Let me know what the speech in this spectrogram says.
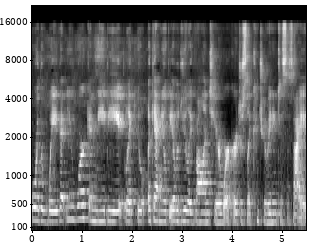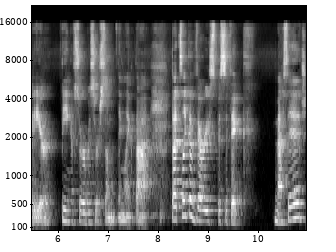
or the way that you work and maybe like you'll again you'll be able to do like volunteer work or just like contributing to society or being of service or something like that. That's like a very specific message.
